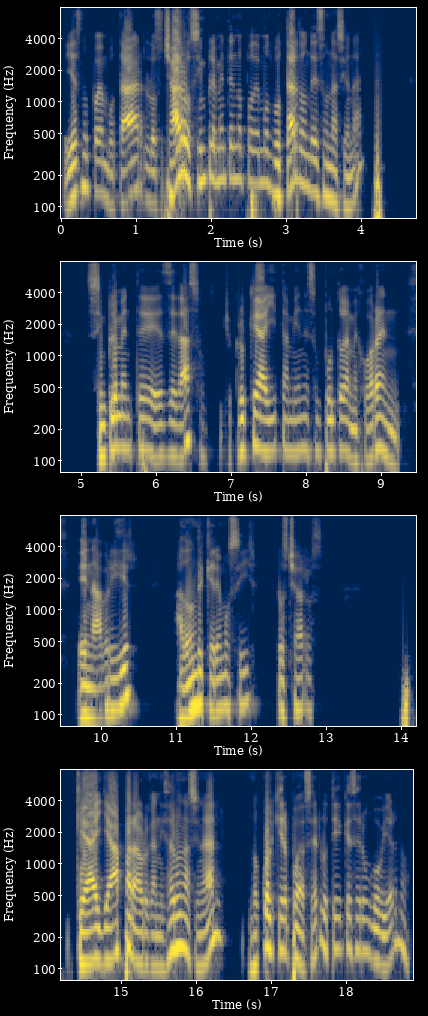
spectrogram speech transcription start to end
Ellas no pueden votar. Los charros simplemente no podemos votar donde es un nacional. Simplemente es dedazo. Yo creo que ahí también es un punto de mejora en, en abrir a dónde queremos ir los charros. Que hay ya para organizar un nacional, no cualquiera puede hacerlo, tiene que ser un gobierno.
